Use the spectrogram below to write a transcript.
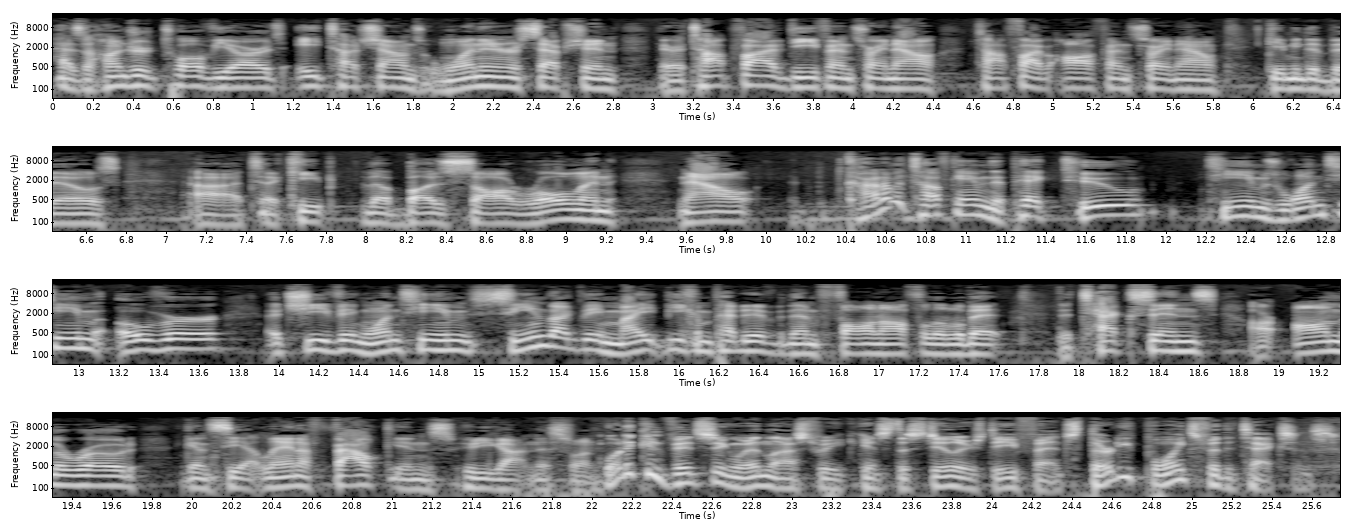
has 112 yards, eight touchdowns, one interception. They're a top five defense right now, top five offense right now. Give me the Bills uh, to keep the buzzsaw rolling. Now, kind of a tough game to pick. Two teams, one team overachieving, one team seemed like they might be competitive, but then falling off a little bit. The Texans are on the road against the Atlanta Falcons. Who do you got in this one? What a convincing win last week against the Steelers defense. 30 points for the Texans.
